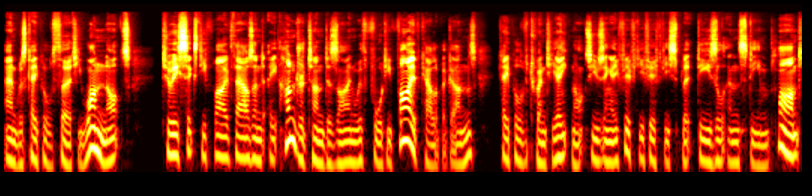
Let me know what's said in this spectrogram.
and was capable of 31 knots to a 65,800 ton design with 45 caliber guns capable of 28 knots using a 50-50 split diesel and steam plant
